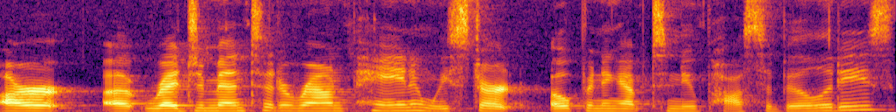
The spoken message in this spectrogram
are uh, regimented around pain and we start opening up to new possibilities.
